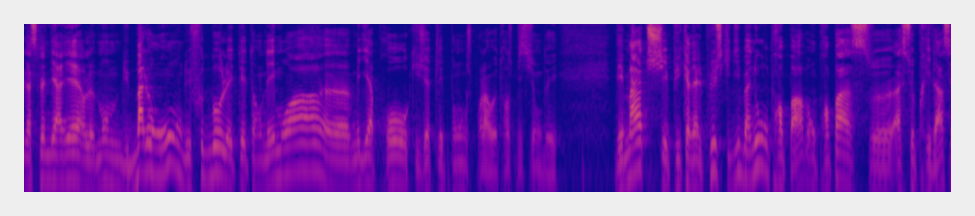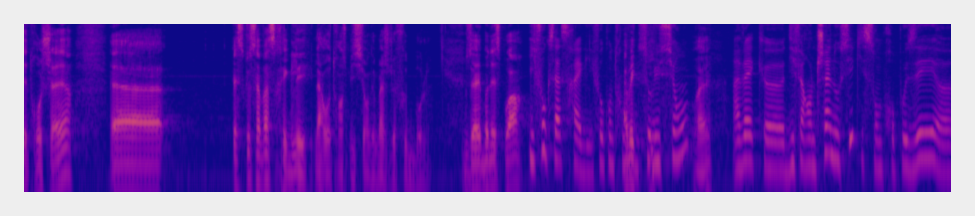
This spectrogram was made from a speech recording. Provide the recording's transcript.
la semaine dernière, le monde du ballon rond, du football était en émoi. Euh, Mediapro qui jette l'éponge pour la retransmission des, des matchs. Et puis Canal Plus qui dit bah, nous, on ne prend pas. On ne prend pas à ce, à ce prix-là, c'est trop cher. Euh, Est-ce que ça va se régler, la retransmission des matchs de football? Vous avez bon espoir? Il faut que ça se règle. Il faut qu'on trouve Avec une solution. Ouais. avec euh, différentes chaînes aussi qui se sont proposées, euh,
